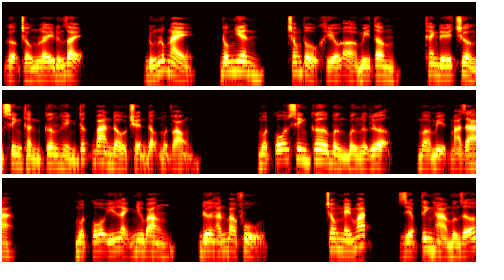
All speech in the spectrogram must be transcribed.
gượng chống lấy đứng dậy. Đúng lúc này, đột nhiên, trong tổ khiếu ở mi tâm, thanh đế trường sinh thần cương hình thức ban đầu chuyển động một vòng. Một cỗ sinh cơ bừng bừng lực lượng, mở mịt mà ra. Một cố ý lạnh như băng, đưa hắn bao phủ. Trong nháy mắt, Diệp Tinh Hà mừng rỡ,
